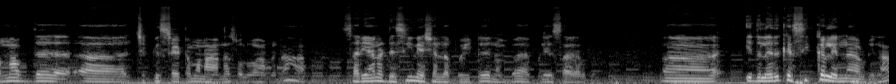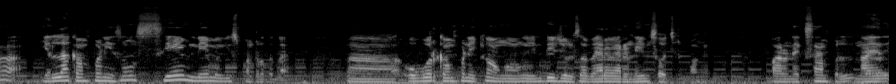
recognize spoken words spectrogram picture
ஒன் ஆஃப் த செக்லிஸ்ட் ஐட்டமாக நான் என்ன சொல்லுவேன் அப்படின்னா சரியான டெஸ்டினேஷனில் போயிட்டு நம்ம ப்ளேஸ் ஆகிறது. இதில் இருக்க சிக்கல் என்ன அப்படின்னா எல்லா கம்பெனிஸும் சேம் நேமை யூஸ் பண்ணுறதில்ல ஒவ்வொரு கம்பெனிக்கும் அவங்கவுங்க இண்டிவிஜுவல்ஸாக வேறு வேறு நேம்ஸ் வச்சுருப்பாங்க. ஃபார் அன் எக்ஸாம்பிள் நான்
